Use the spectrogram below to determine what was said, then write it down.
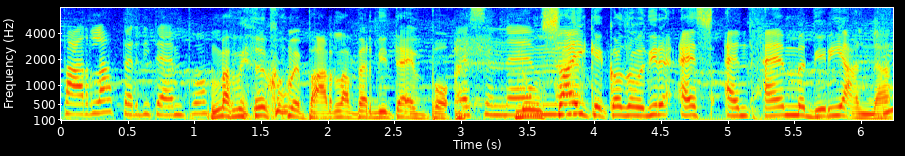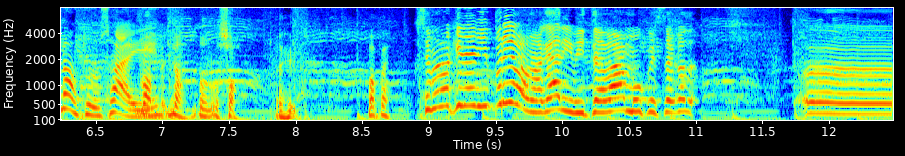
parla, perdi tempo. Ma vedo come parla, perdi tempo. S&M. Non sai che cosa vuol dire S&M di Rihanna? No, tu lo sai? Vabbè, no, non lo so. Eh, Vabbè. Se me lo chiedevi prima, magari evitavamo questa cosa. Eh,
